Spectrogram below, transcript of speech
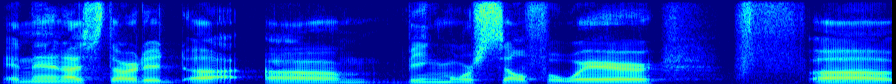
and then I started uh, um, being more self-aware, f- uh,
